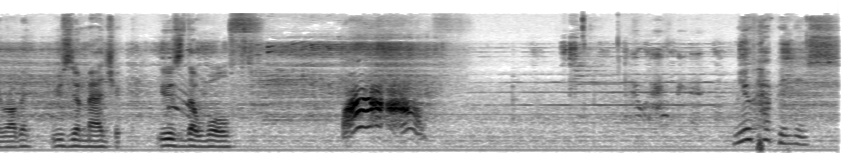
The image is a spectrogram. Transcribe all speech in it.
Okay, Robin, use your magic. Use the wolf. Wow! New happiness.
